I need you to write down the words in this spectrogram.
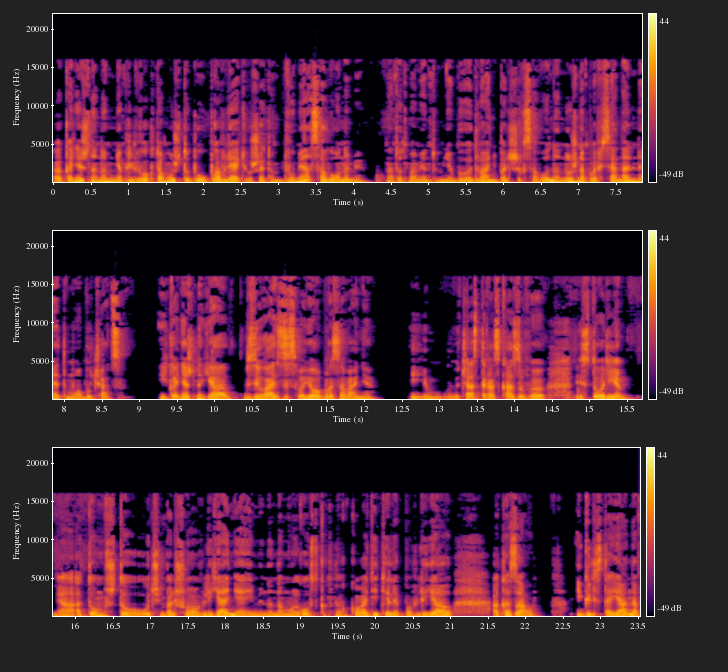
э, конечно, оно меня привело к тому, чтобы управлять уже там двумя салонами. На тот момент у меня было два небольших салона, нужно профессионально этому обучаться. И, конечно, я взялась за свое образование. И часто рассказываю истории а, о том, что очень большое влияние именно на мой рост как на руководителя повлиял, оказал Игорь Стоянов,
